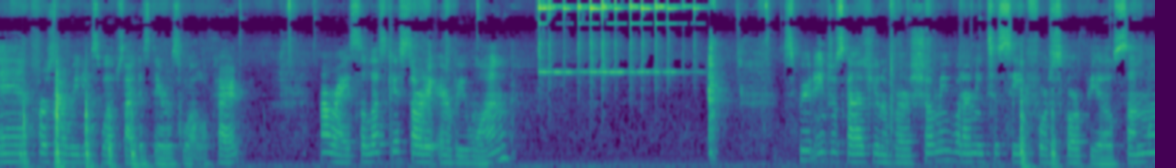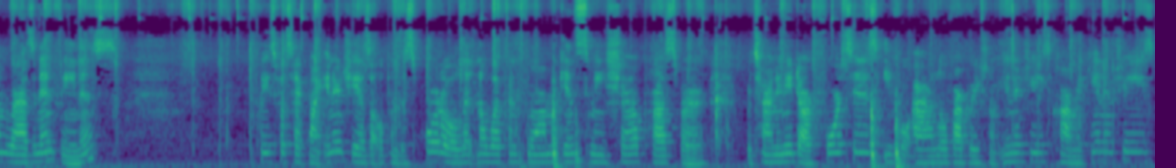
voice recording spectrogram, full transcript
and personal readings website is there as well, okay? All right, so let's get started, everyone. Spirit, angels, guides, universe, show me what I need to see for Scorpio, Sun, Moon, Rising, and Venus. Please protect my energy as I open this portal. Let no weapon form against me shall prosper. Return any dark forces, evil eye, low vibrational energies, karmic energies,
